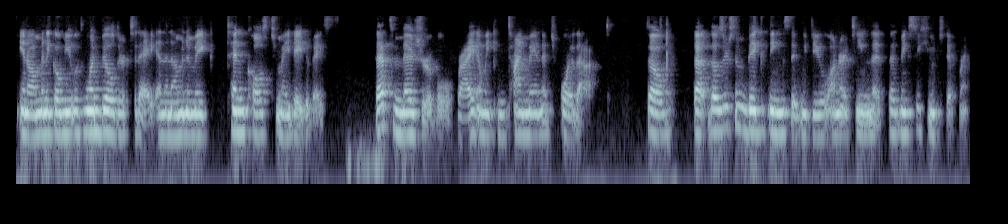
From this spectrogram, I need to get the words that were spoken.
you know, I'm going to go meet with one builder today, and then I'm going to make 10 calls to my database. That's measurable, right? And we can time manage for that. So, that those are some big things that we do on our team that that makes a huge difference.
